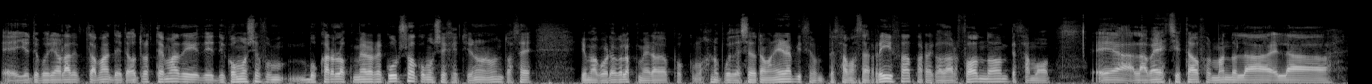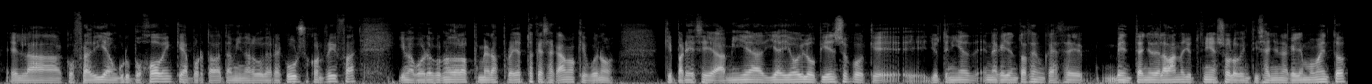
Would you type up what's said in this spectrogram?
Eh, yo te podría hablar de, otros temas, de, de- de cómo se buscaron los primeros recursos, cómo se gestionó, ¿no? Entonces, yo me acuerdo que los primeros, pues como no puede ser de otra manera, empezamos a hacer rifas para recaudar fondos, empezamos eh, a la vez, si estaba formando en la, en, la, en la cofradía un grupo joven que aportaba también algo de recursos con rifas, y me acuerdo que uno de los primeros proyectos que sacamos, que bueno, que parece, a mí a día de hoy lo pienso porque eh, yo tenía en aquel entonces, aunque hace 20 años de la banda, yo tenía solo 26 años en aquellos momentos,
